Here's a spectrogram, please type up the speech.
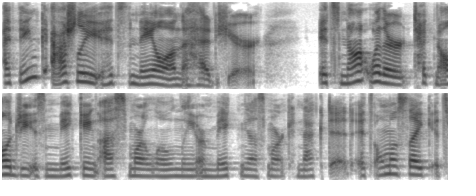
I think Ashley hits the nail on the head here. It's not whether technology is making us more lonely or making us more connected. It's almost like it's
